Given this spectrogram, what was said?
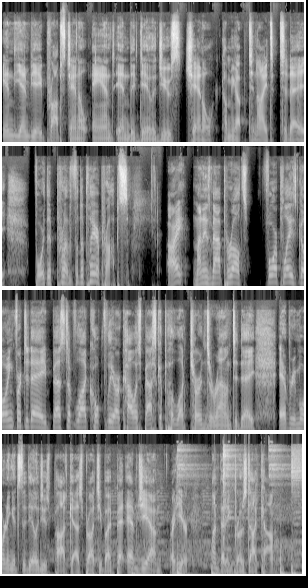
in the NBA props channel and in the Daily Juice channel coming up tonight, today for the for the player props. All right, my name is Matt Perrault. Four plays going for today. Best of luck. Hopefully, our college basketball luck turns around today. Every morning, it's the Daily Juice podcast brought to you by BetMGM right here on bettingpros.com.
